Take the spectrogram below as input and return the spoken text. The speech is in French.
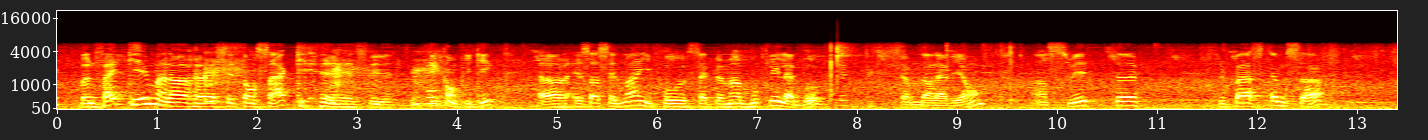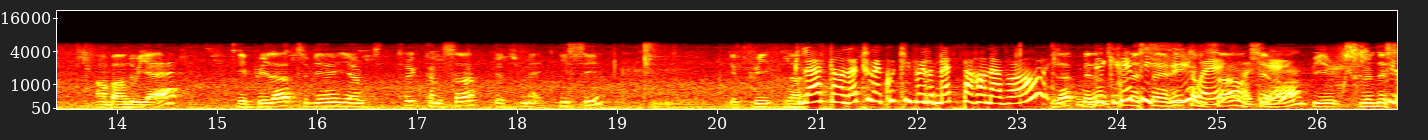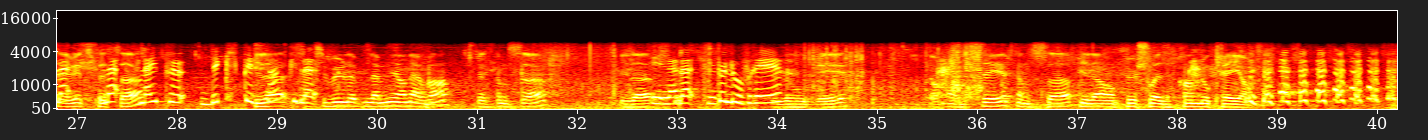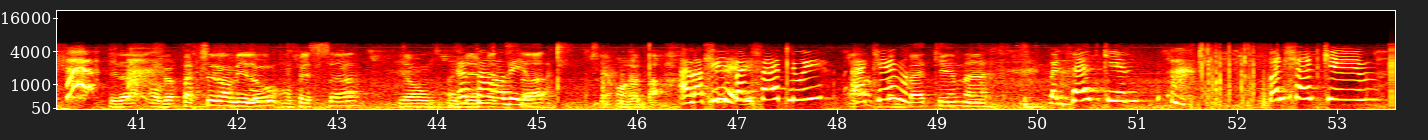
Bonne fête, Kim. Alors, euh, c'est ton sac. c'est très compliqué. Alors, essentiellement, il faut simplement boucler la boucle, comme dans l'avion. Ensuite, tu passes comme ça, en bandoulière. Et puis là, tu viens, il y a un petit truc comme ça que tu mets ici. Et puis là, là, attends, là, tout d'un coup, qui veut le mettre par en avant, là, mais là, tu peux le serrer ici, comme ouais, ça en ok. tirant. Puis si tu veux le desserrer, tu fais là, ça. là, il peut déclipper Puis ça, là, puis là, si tu veux l'amener en avant, tu fais comme ça. Puis là, et là, là, tu peux tu l'ouvrir. peux l'ouvrir. Donc on tire comme ça, puis là on peut choisir prendre nos crayons. puis là, on veut repartir en vélo, on fait ça, et on, on vient Repart en vélo. ça, et on repart. Alors, tu dis bonne fête, Louis, à Ah, Kim? Bonne fête, Kim. Bonne fête, Kim! Bonne fête, Kim.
